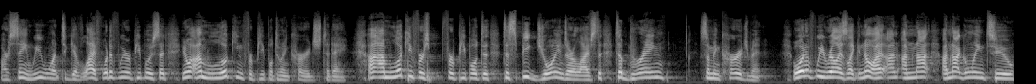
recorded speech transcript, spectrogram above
are saying. We want to give life. What if we were people who said, you know I'm looking for people to encourage today. I'm looking for, for people to, to speak joy into our lives, to, to bring some encouragement. What if we realize, like, no, I, am not, I'm not going to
